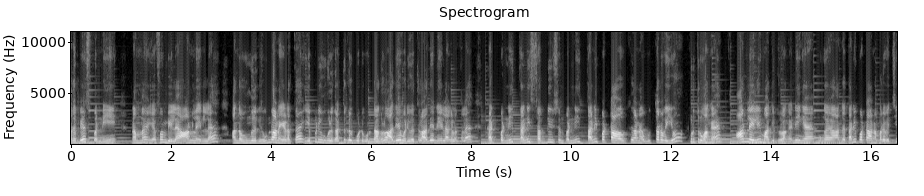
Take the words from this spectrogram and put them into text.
அதை பேஸ் பண்ணி நம்ம எஃப்எம்பியில் ஆன்லைனில் அந்த உங்களுக்கு உண்டான இடத்த எப்படி உங்களுக்கு அத்துக்கள் போட்டு கொடுத்தாங்களோ அதே வடிவத்தில் அதே நீள அகலத்தில் கட் பண்ணி தனி சப்டிவிஷன் பண்ணி தனிப்பட்டாவுக்கான உத்தரவையும் கொடுத்துருவாங்க. ஆன்லைன்லேயும் மாற்றி விட்டுருவாங்க நீங்கள் உங்கள் அந்த தனிப்பட்டா நம்பரை வச்சு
